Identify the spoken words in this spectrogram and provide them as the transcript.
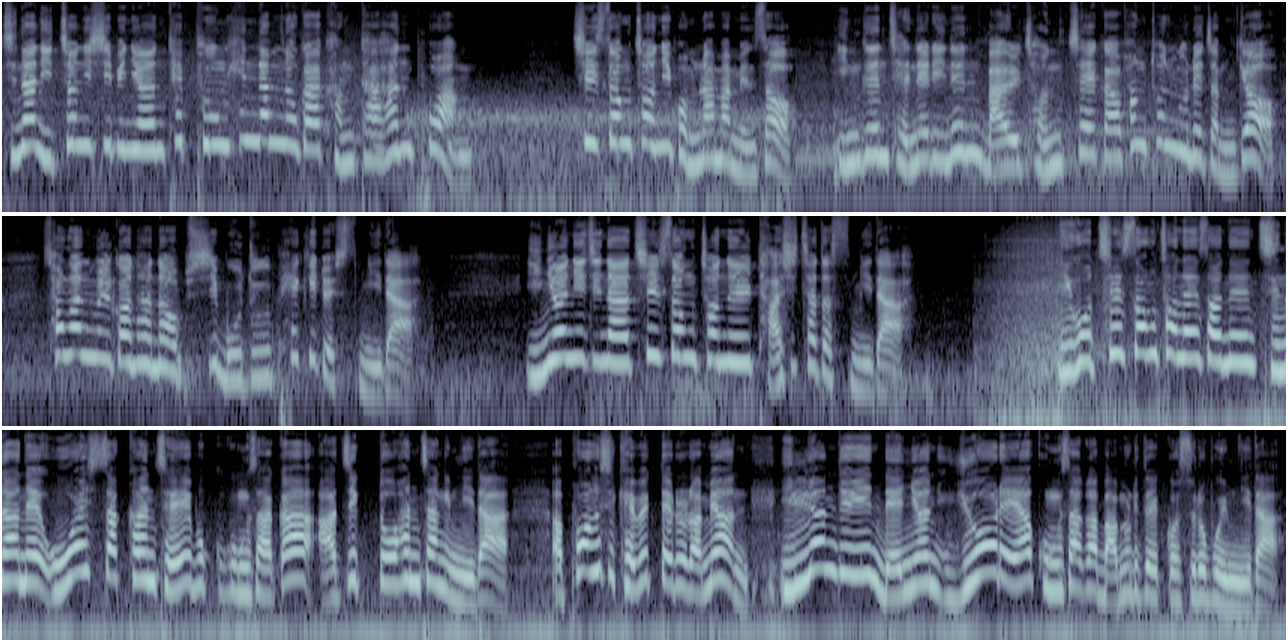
지난 2022년 태풍 흰남노가 강타한 포항. 칠성천이 범람하면서 인근 제네리는 마을 전체가 황토물에 잠겨 성한 물건 하나 없이 모두 폐기됐습니다. 2년이 지나 칠성천을 다시 찾았습니다. 이곳 칠성천에서는 지난해 5월 시작한 재해복구 공사가 아직도 한창입니다. 아, 포항시 계획대로라면 1년 뒤인 내년 6월에야 공사가 마무리될 것으로 보입니다.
